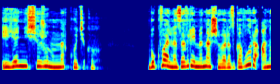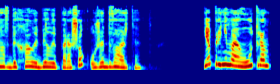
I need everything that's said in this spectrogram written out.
и я не сижу на наркотиках». Буквально за время нашего разговора она вдыхала белый порошок уже дважды. Я принимаю утром,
